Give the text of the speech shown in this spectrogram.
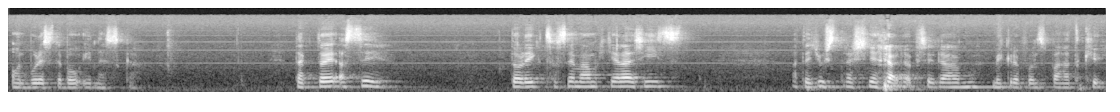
On bude s tebou i dneska. Tak to je asi tolik, co jsem vám chtěla říct. A teď už strašně ráda předám mikrofon zpátky.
